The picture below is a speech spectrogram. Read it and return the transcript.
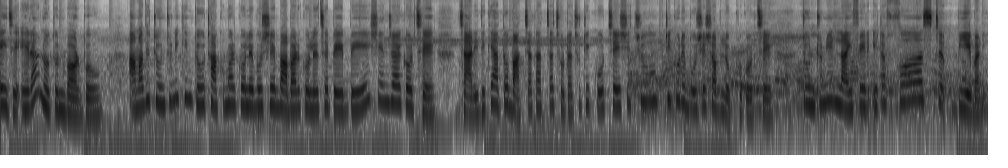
এই যে এরা নতুন বর বউ। আমাদের টুনটুনি কিন্তু ঠাকুমার কোলে বসে, বাবার কোলে চেপে বেশ এনজয় করছে। চারিদিকে এত বাচ্চা কাচ্চা ছোটাছুটি করছে, সে চুপটি করে বসে সব লক্ষ্য করছে। টুনটুনির লাইফের এটা ফার্স্ট বিয়ে বাড়ি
